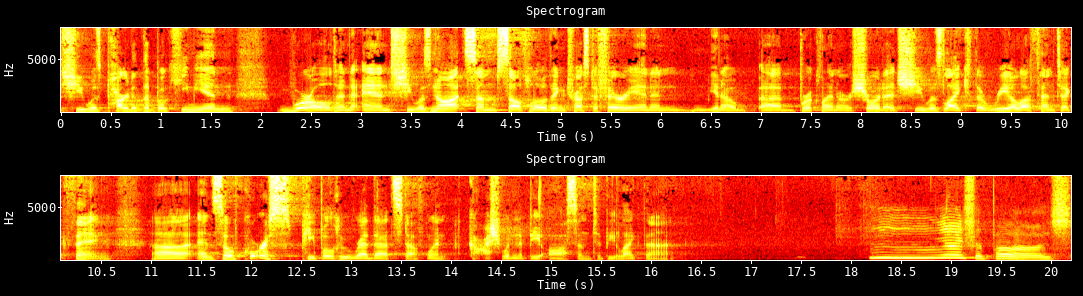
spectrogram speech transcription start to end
she was part of the bohemian world and, and she was not some self-loathing trustafarian in, you know, uh, Brooklyn or Shoreditch. She was like the real authentic thing. Uh, and so, of course, people who read that stuff went, gosh, wouldn't it be awesome to be like that? Mm, I suppose.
